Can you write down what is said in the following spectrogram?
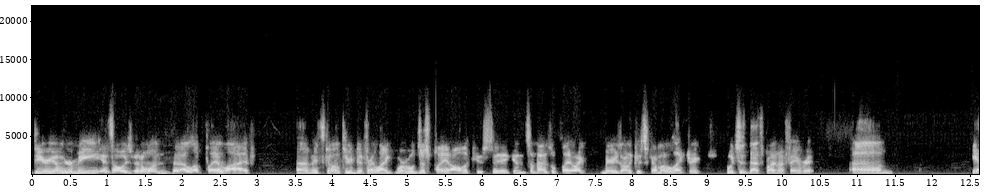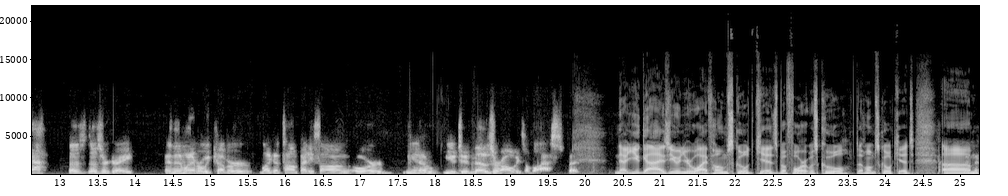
"Dear Younger Me" has always been one that I love playing live. Um, it's gone through different like where we'll just play it all acoustic, and sometimes we'll play it like Barry's on acoustic, I'm on electric, which is that's probably my favorite. Um, yeah, those those are great. And then whenever we cover like a Tom Petty song or you know U2, those are always a blast. But Now, you guys, you and your wife homeschooled kids before it was cool to homeschool kids. Um,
